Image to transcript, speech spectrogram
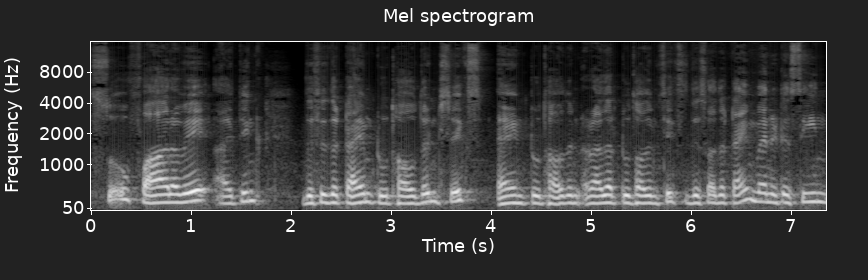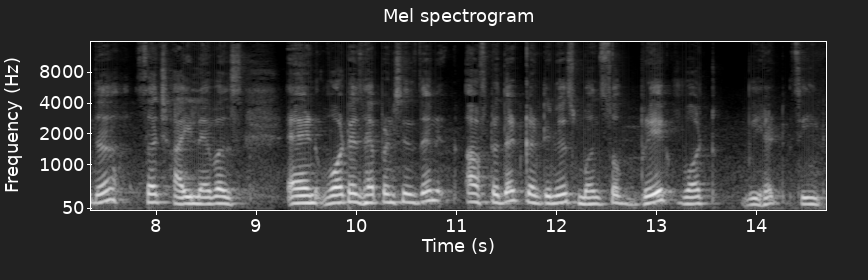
so far away. I think this is the time 2006 and 2000 rather 2006 this was the time when it has seen the such high levels. And what has happened since then after that continuous months of break what we had seen.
